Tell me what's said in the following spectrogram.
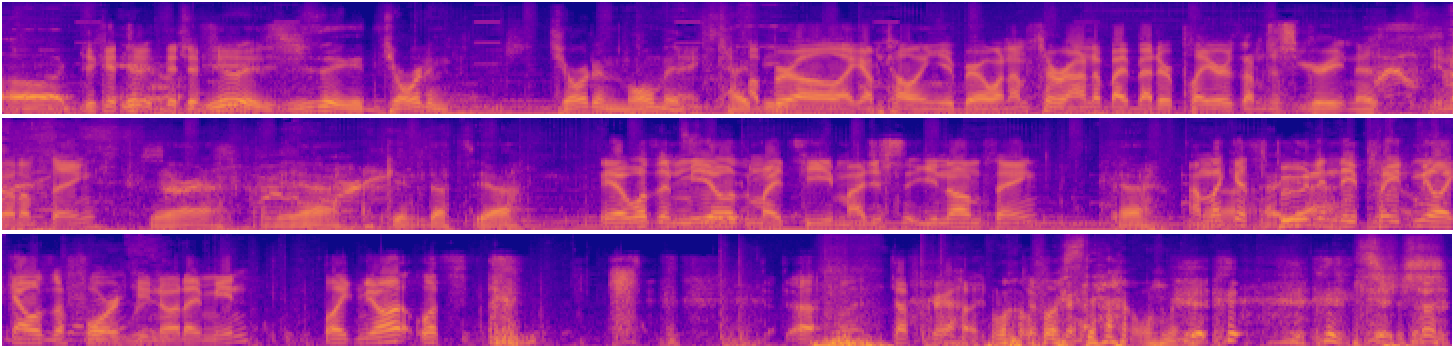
Oh, You can take the defuse. you're a Jordan, Jordan moment type. Beat. bro, like I'm telling you, bro. When I'm surrounded by better players, I'm just greatness. You know what I'm saying? Yeah, I mean, yeah, I can, that's yeah, Yeah, it wasn't me. It was my team. I just, you know what I'm saying? yeah. I'm like a spoon, yeah. and they played me like I was a fork. You know what I mean? Like, you know what? Let's. uh, tough crowd. What tough was crowd. that one? just,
